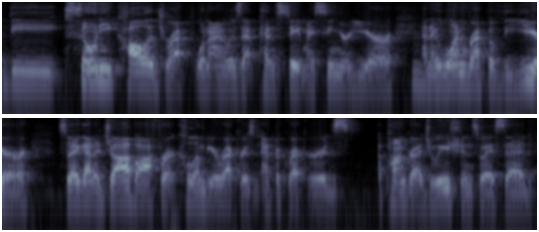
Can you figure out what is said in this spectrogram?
the Sony college rep when I was at Penn State my senior year, and I won rep of the year. So I got a job offer at Columbia Records and Epic Records upon graduation. So I said,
